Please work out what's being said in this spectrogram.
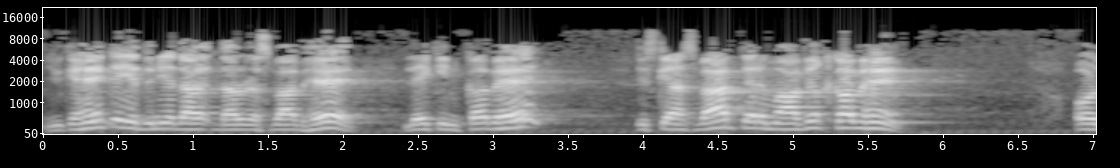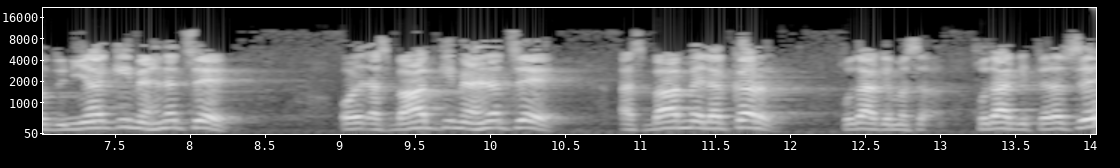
یہ کہیں کہ یہ دنیا دار الاسباب ہے، لیکن کب ہے؟ اس کے اسباب تیرے موافق کب ہیں؟ اور دنیا کی محنت سے، اور اسباب کی محنت سے، اسباب میں لگ کر خدا کے مس... خدا کی طرف سے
